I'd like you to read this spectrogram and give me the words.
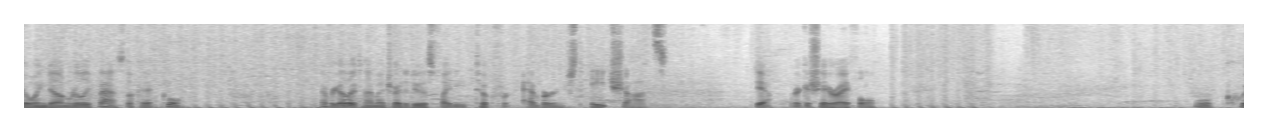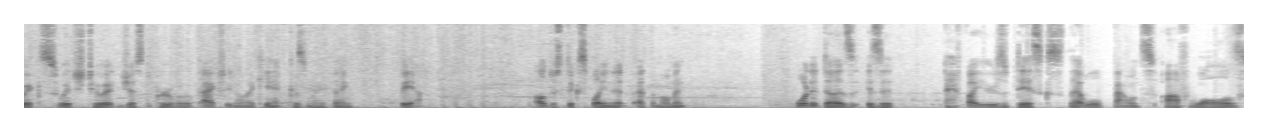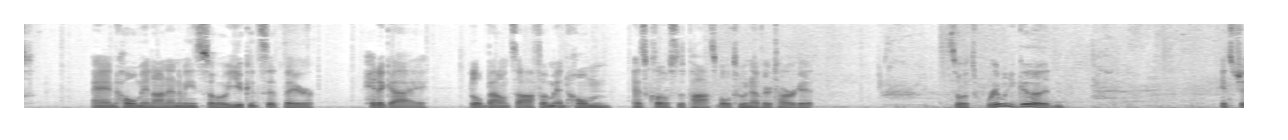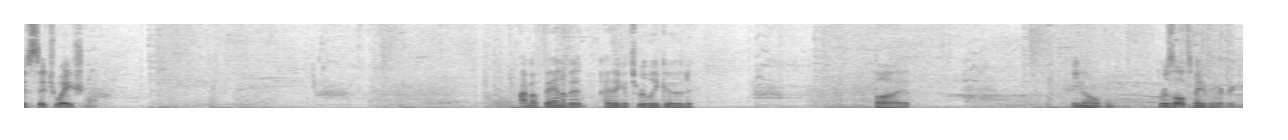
going down really fast. Okay, cool. Every other time I tried to do this fight, he took forever and just eight shots. Yeah, ricochet rifle. We'll quick switch to it just to prove a... Actually, no, I can't because of my thing. But yeah, I'll just explain it at the moment. What it does is it fires discs that will bounce off walls and home in on enemies. So you could sit there, hit a guy, it'll bounce off him and home as close as possible to another target. So it's really good. It's just situational. I'm a fan of it. I think it's really good. But, you know, results may vary.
